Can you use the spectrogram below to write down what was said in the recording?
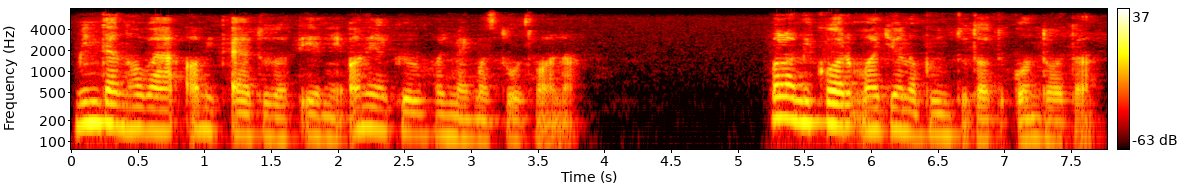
Mindenhová, amit el tudott érni, anélkül, hogy megmozdult volna. Valamikor majd jön a bűntudat, gondolta.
